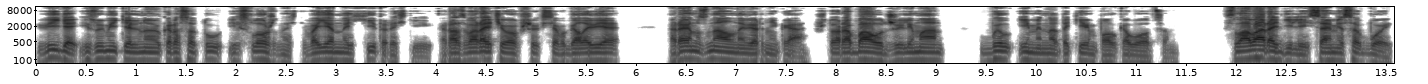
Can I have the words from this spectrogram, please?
Видя изумительную красоту и сложность военных хитростей, разворачивавшихся в голове, Рэм знал наверняка, что Рабаут Джилиман был именно таким полководцем. Слова родились сами собой,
